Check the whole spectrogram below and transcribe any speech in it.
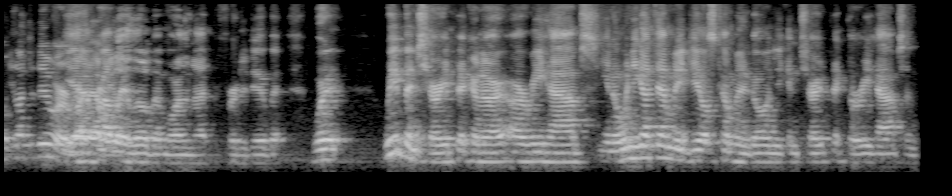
what you like to do, or yeah, probably a little bit more than I prefer to do, but we're we've been cherry picking our, our rehabs. You know, when you got that many deals coming and going, you can cherry pick the rehabs, and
